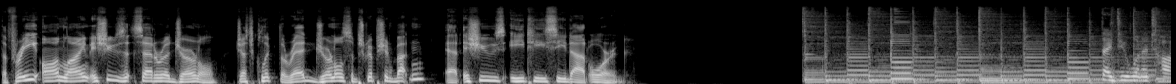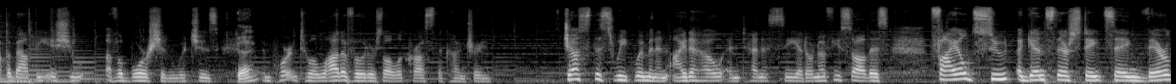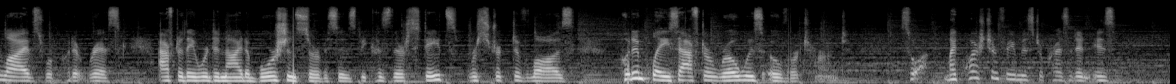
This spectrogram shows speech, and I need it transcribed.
The free online Issues Etc. journal. Just click the red journal subscription button at issuesetc.org. I do want to talk about the issue of abortion, which is Okay. important to a lot of voters all across the country. Just this week, women in Idaho and Tennessee, I don't know if you saw this, filed suit against their state saying their lives were put at risk after they were denied abortion services because their state's restrictive laws put in place after Roe was overturned. So, uh, my question for you, Mr. President, is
